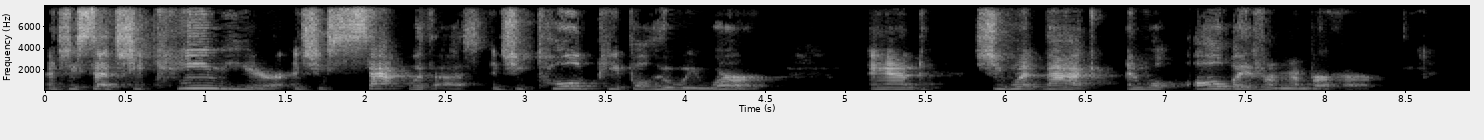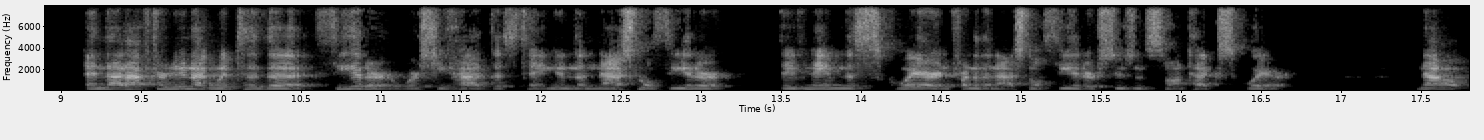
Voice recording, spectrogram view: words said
And she said she came here and she sat with us and she told people who we were. And she went back and will always remember her and that afternoon, I went to the theater where she had this thing. And the National Theater, they've named the square in front of the National Theater Susan Sontag Square. Now,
